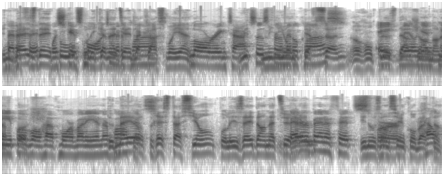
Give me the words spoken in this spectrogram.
Une baisse d'impôts pour les Canadiens de la classe moyenne. Lowering taxes 8 millions de personnes auront plus d'argent dans leur poche. De meilleures prestations pour les aidants naturels et nos anciens combattants.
